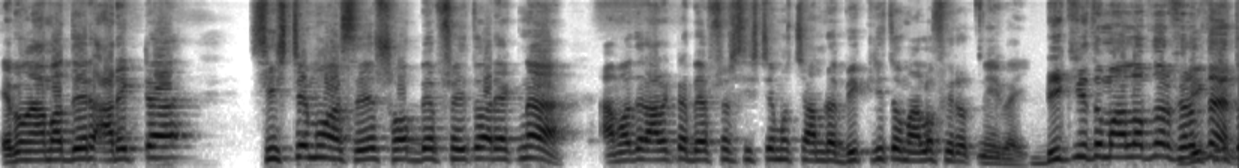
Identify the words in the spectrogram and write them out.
এবং আমাদের আরেকটা সিস্টেমও আছে সব ব্যবসায়ী তো আর এক না আমাদের আরেকটা ব্যবসার সিস্টেম হচ্ছে আমরা বিকৃত মালও ফেরত নেই ভাই। বিক্রিত মাল আপনার ফেরত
